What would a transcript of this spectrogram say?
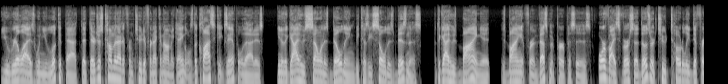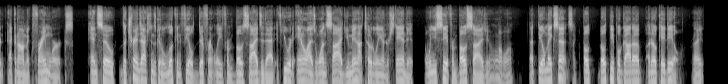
you realize when you look at that, that they're just coming at it from two different economic angles. The classic example of that is, you know, the guy who's selling his building because he sold his business, but the guy who's buying it is buying it for investment purposes or vice versa. Those are two totally different economic frameworks. And so the transaction is going to look and feel differently from both sides of that. If you were to analyze one side, you may not totally understand it. But when you see it from both sides, you oh well, that deal makes sense. Like both both people got a an okay deal, right?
